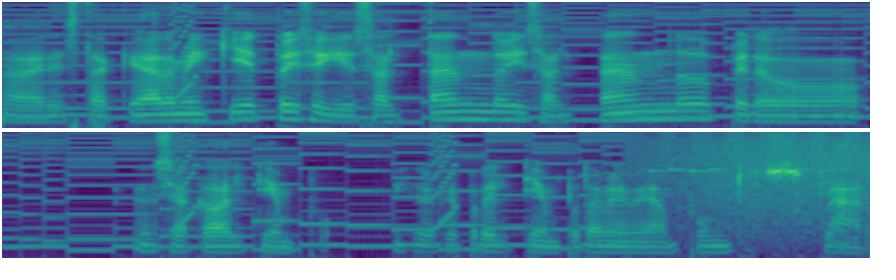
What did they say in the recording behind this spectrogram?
A ver, está quedarme quieto y seguir saltando y saltando, pero se acaba el tiempo. Y creo que por el tiempo también me dan puntos, claro.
